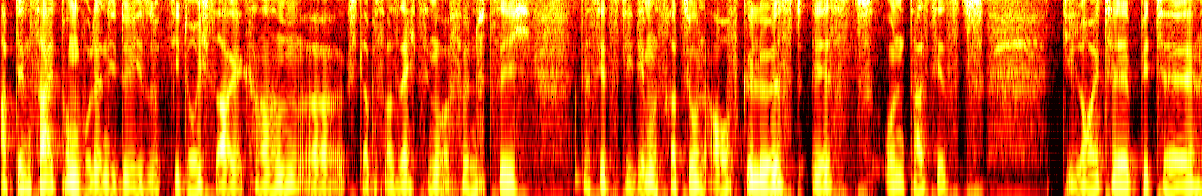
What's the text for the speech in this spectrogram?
ab dem Zeitpunkt, wo dann die, die Durchsage kam, äh, ich glaube es war 16.50 Uhr, dass jetzt die Demonstration aufgelöst ist und dass jetzt die Leute bitte,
